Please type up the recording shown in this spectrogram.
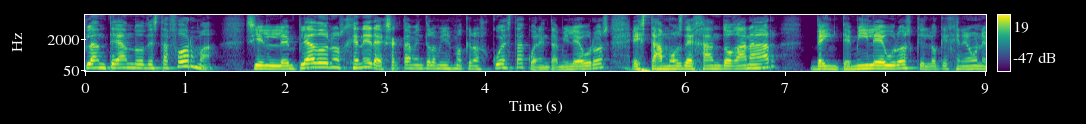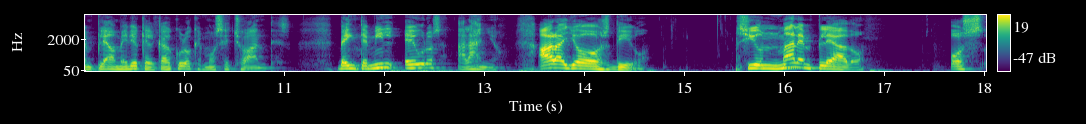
planteando de esta forma? Si el empleado nos genera exactamente lo mismo que nos cuesta, 40.000 euros, estamos dejando ganar 20.000 euros, que es lo que genera un empleado medio, que el cálculo que hemos hecho antes. 20.000 euros al año. Ahora yo os digo, si un mal empleado os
